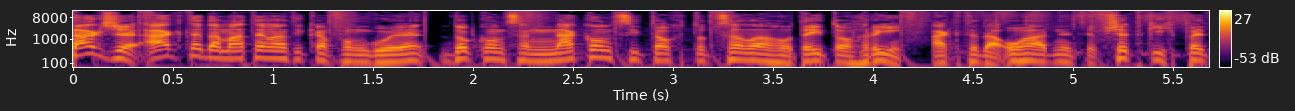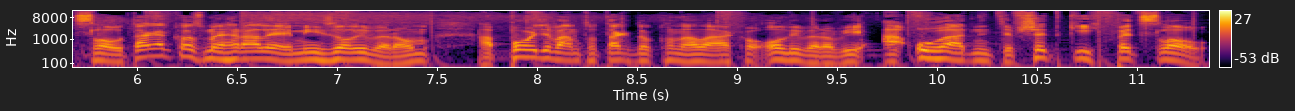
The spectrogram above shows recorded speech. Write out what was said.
Takže ak teda matematika funguje, dokonca na konci tohto celého tejto hry, ak teda uhádnete všetkých 5 slov, tak ako sme hrali aj my s Oliverom a pôjde vám to tak dokonale ako Oliverovi a uhádnete všetkých 5 slov,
